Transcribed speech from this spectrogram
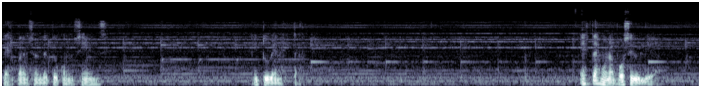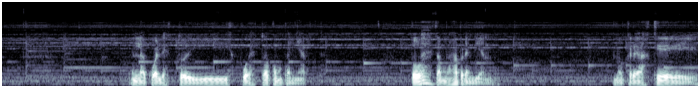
la expansión de tu conciencia y tu bienestar. Esta es una posibilidad en la cual estoy dispuesto a acompañarte. Todos estamos aprendiendo. No creas que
